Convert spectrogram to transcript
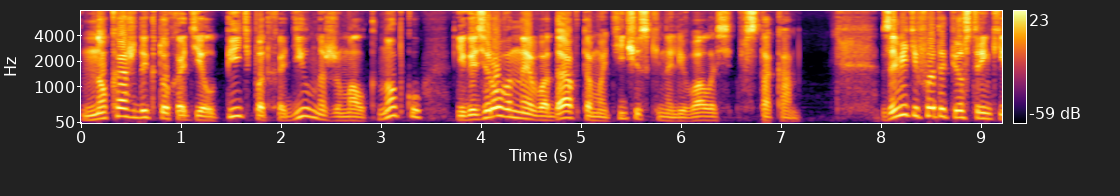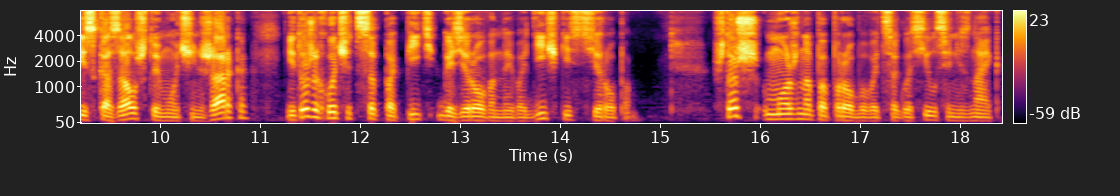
но каждый, кто хотел пить, подходил, нажимал кнопку, и газированная вода автоматически наливалась в стакан. Заметив это, пестренький сказал, что ему очень жарко, и тоже хочется попить газированной водички с сиропом. «Что ж, можно попробовать», — согласился Незнайка.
